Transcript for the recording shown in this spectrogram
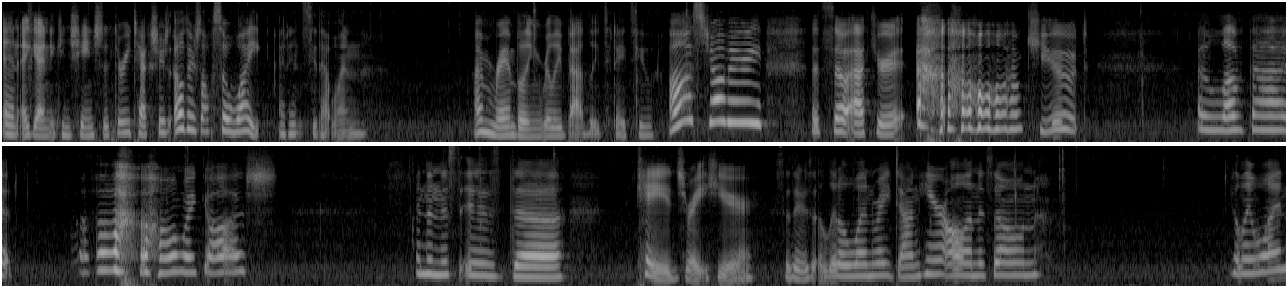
and again you can change the three textures oh there's also white I didn't see that one I'm rambling really badly today too. Oh, strawberry! That's so accurate. oh, how cute. I love that. Oh, my gosh. And then this is the cage right here. So there's a little one right down here all on its own. There's only one.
